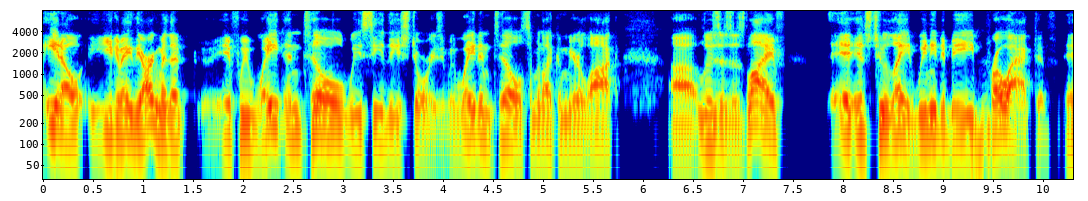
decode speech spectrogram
you know you can make the argument that if we wait until we see these stories, if we wait until someone like Amir Locke uh, loses his life, it, it's too late. We need to be Mhm. proactive in,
